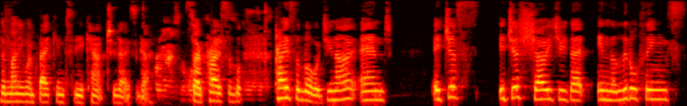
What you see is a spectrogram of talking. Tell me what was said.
the money went back into the account two days ago. Praise so praise the Lord, praise the Lord. You know, and it just it just shows you that in the little things,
